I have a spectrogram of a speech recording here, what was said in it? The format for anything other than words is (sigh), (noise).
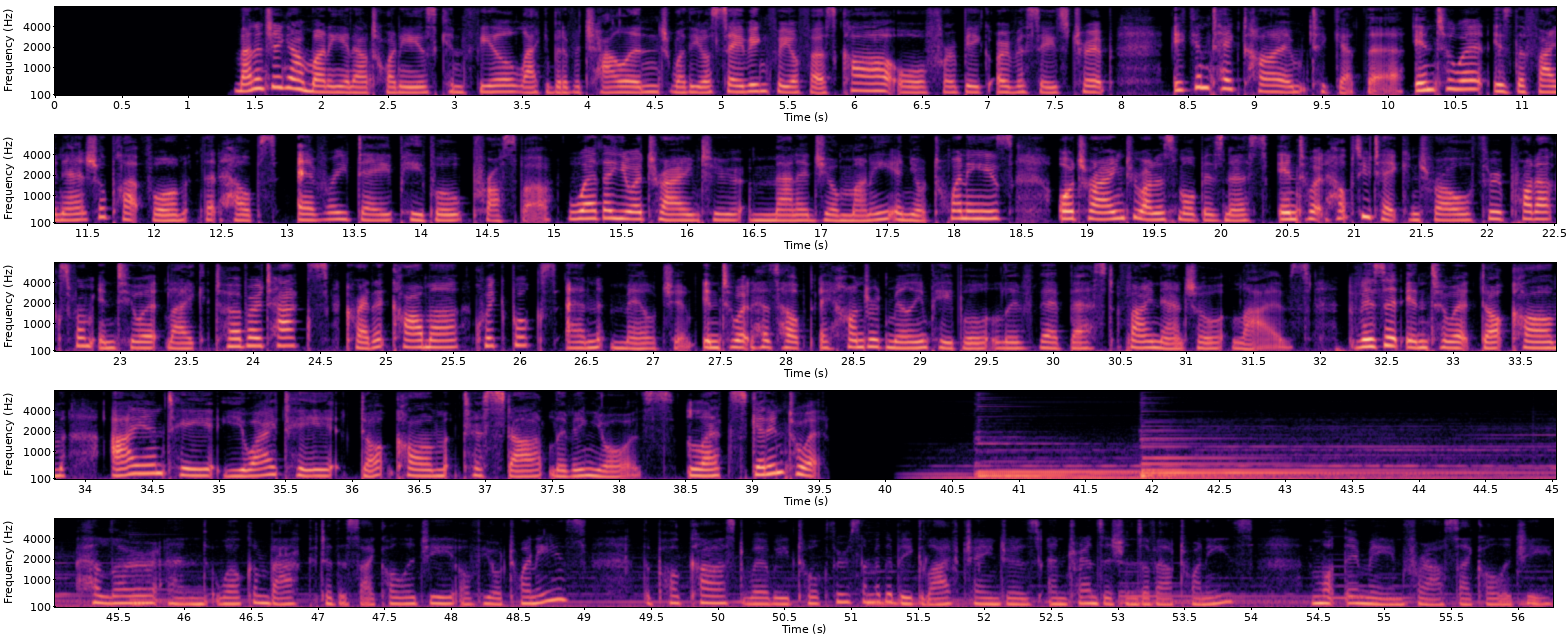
Managing our money in our 20s can feel like a bit of a challenge, whether you're saving for your first car or for a big overseas trip. It can take time to get there. Intuit is the financial platform that helps everyday people prosper. Whether you are trying to manage your money in your 20s or trying to run a small business, Intuit helps you take control through products from Intuit like TurboTax, Credit Karma, QuickBooks, and MailChimp. Intuit has helped 100 million people live their best financial lives. Visit intuit.com, I N T U I T.com to start living yours. Let's get into it. Hello, and welcome back to the Psychology of Your 20s, the podcast where we talk through some of the big life changes and transitions of our 20s and what they mean for our psychology.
